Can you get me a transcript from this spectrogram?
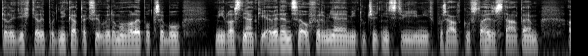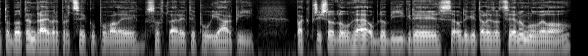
ty lidi chtěli podnikat, tak si uvědomovali potřebu mít vlastně nějaký evidence o firmě, mít účetnictví, mít v pořádku vztahy se státem a to byl ten driver, proč si kupovali softwary typu ERP. Pak přišlo dlouhé období, kdy se o digitalizaci jenom mluvilo.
